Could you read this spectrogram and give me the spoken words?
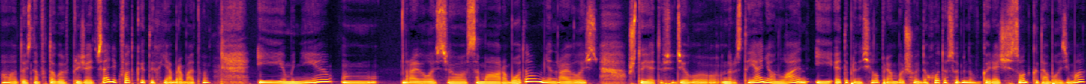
то есть там фотограф приезжает в садик, фоткает их, я обрабатываю. И мне нравилась э, сама работа, мне нравилось, что я это все делаю на расстоянии, онлайн, и это приносило прям большой доход, особенно в горячий сон, когда была зима,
